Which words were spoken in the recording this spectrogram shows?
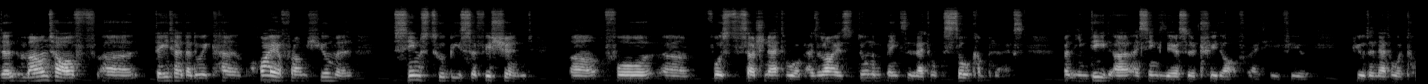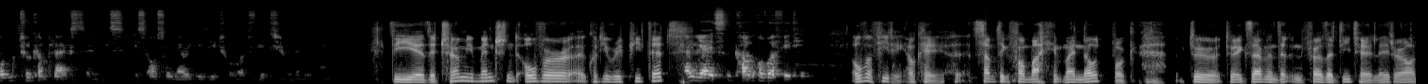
the amount of uh, data that we can acquire from human seems to be sufficient uh, for uh, for such network as long as don't make the network so complex. But indeed, uh, I think there's a trade-off, right? If you build a network too, too complex, then it's, it's also very easy to overfit to the data. The uh, the term you mentioned over, uh, could you repeat that? Uh, yeah, it's called overfitting. Overfeeding. Okay, something for my my notebook to to examine that in further detail later on.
